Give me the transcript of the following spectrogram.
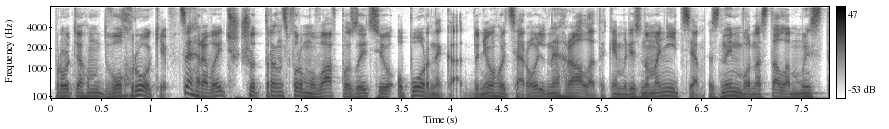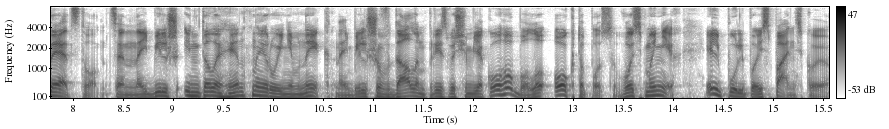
протягом двох років. Це гравець, що трансформував позицію опорника. До нього ця роль не грала таким різноманіттям. З ним вона стала мистецтвом. Це найбільш інтелігентний руйнівник, найбільш вдалим прізвищем якого було Октопус, восьминіг, Ель Пульпо іспанською.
